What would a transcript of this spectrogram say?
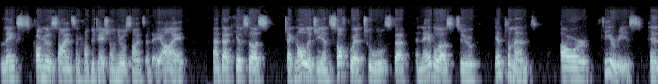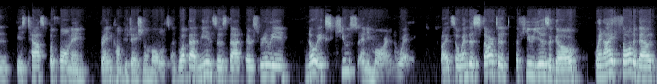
links cognitive science and computational neuroscience and AI. And that gives us technology and software tools that enable us to implement our theories in these task performing brain computational models. And what that means is that there's really no excuse anymore in a way, right? So when this started a few years ago, when I thought about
